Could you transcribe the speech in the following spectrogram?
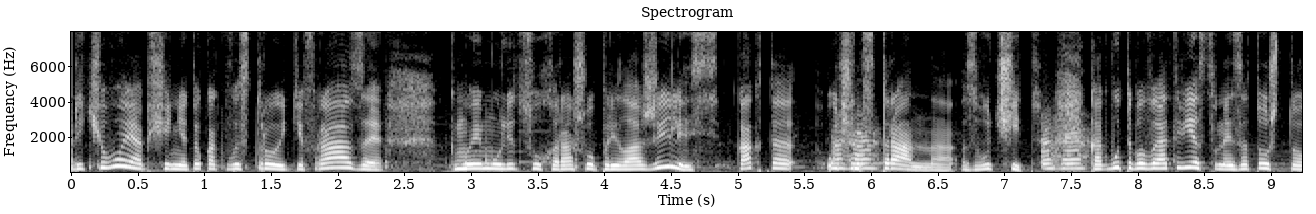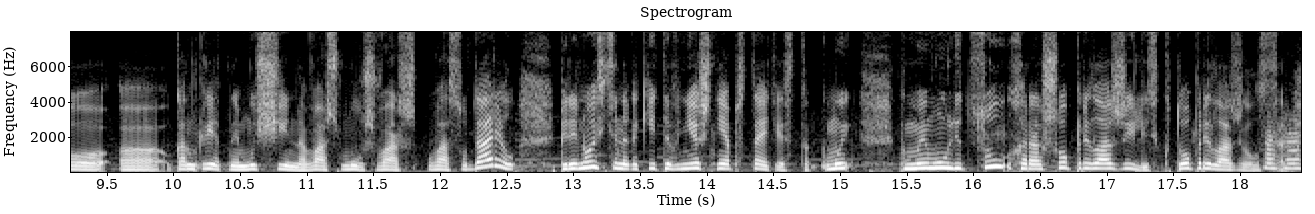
речевое общение, то, как вы строите фразы, к моему лицу хорошо приложились, как-то очень Ага. странно звучит. Мгм. Как будто бы вы ответственны за то, что э, конкретный мужчина, ваш муж, ваш, вас ударил, переносите на какие-то внешние обстоятельства. К, мы, к моему лицу хорошо приложились. Кто приложился? Мгм.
